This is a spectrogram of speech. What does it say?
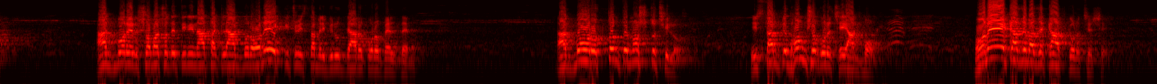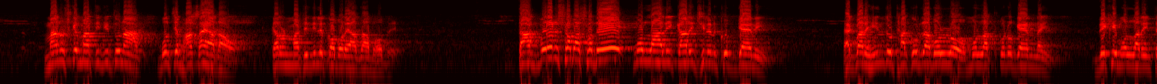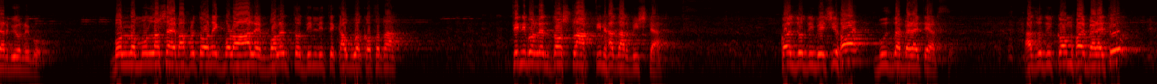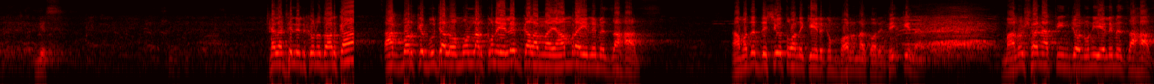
আকবরের সভাসদে তিনি না থাকলে আকবর অনেক কিছু ইসলামের বিরুদ্ধে আরও করে ফেলতেন। আকবর অত্যন্ত নষ্ট ছিল। ইসলামকে ধ্বংস করেছে আকবর। অনেক কাজে বাজে কাজ করেছে সে। মানুষকে মাটি দিত না, বলছে ভাষায় আদাও, কারণ মাটি দিলে কবরে আজাব হবে। তা আকবরের সভাসদে মোল্লা আলী কারি ছিলেন খুব জ্ঞানী। একবার হিন্দু ঠাকুররা বলল, মোল্লার কোনো জ্ঞান নাই। দেখি মোল্লার ইন্টারভিউ নেব। বলল, মোল্লা সাহেব, আপনি তো অনেক বড় আলেম, বলেন তো দিল্লিতে কাউয়া কতটা? তিনি বললেন, দশ লাখ তিন হাজার বিশটা। কয়, যদি বেশি হয়, বুঝবা বেড়াইতে আসছে। আর যদি কম হয়, বেড়াইতেও গেছে। ঠেলা ঠেলির কোনো দরকার? আকবরকে বুঝালো, মোল্লার কোন এলেম কালাম নাই, আমরা এলেমের জাহাজ। আমাদের দেশেও তো অনেকে এরকম বর্ণনা করে, ঠিক কিনা? মানুষ হয় না তিনজন, উনি এলেমের জাহাজ।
